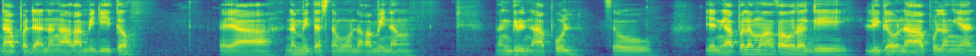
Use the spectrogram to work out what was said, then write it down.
napada na nga kami dito. Kaya, namitas na muna kami ng, ng green apple. So, yan nga pala mga kaurag, eh, ligaw na apple lang yan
